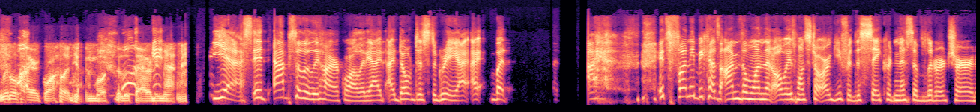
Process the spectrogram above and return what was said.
little Well- higher quality than most of the well, Saturday it- matinee. Yes, it absolutely higher quality. I I don't disagree. I, I but I it's funny because I'm the one that always wants to argue for the sacredness of literature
